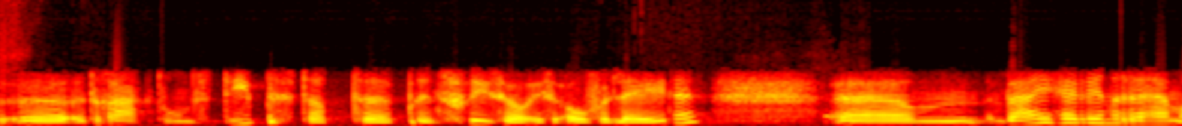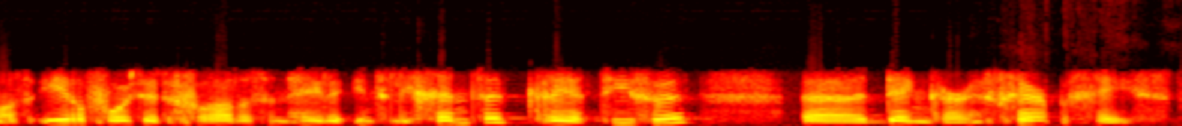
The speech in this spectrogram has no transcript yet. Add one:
Uh, het raakt ons diep dat uh, prins Friso is overleden. Um, wij herinneren hem als erevoorzitter vooral als een hele intelligente, creatieve uh, denker, een scherpe geest.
